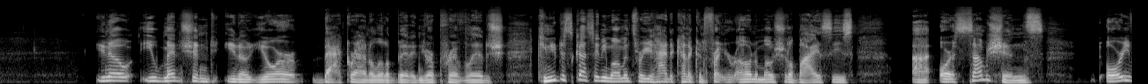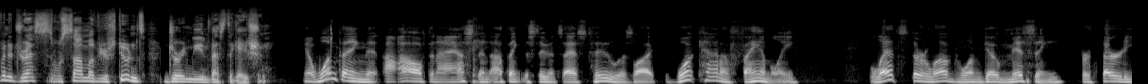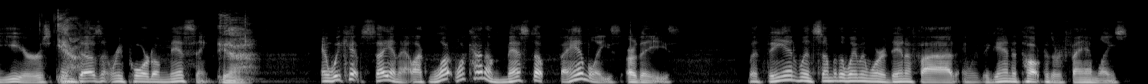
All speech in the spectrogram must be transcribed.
You know, you mentioned, you know, your background a little bit and your privilege. Can you discuss any moments where you had to kind of confront your own emotional biases uh, or assumptions or even address some of your students during the investigation? You know, one thing that I often asked, and I think the students asked too, was like, what kind of family lets their loved one go missing for 30 years yeah. and doesn't report them missing. Yeah. And we kept saying that, like, what what kind of messed up families are these? But then when some of the women were identified and we began to talk to their families,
